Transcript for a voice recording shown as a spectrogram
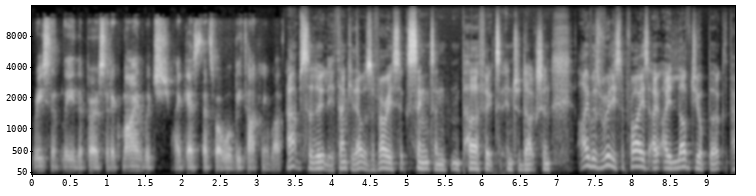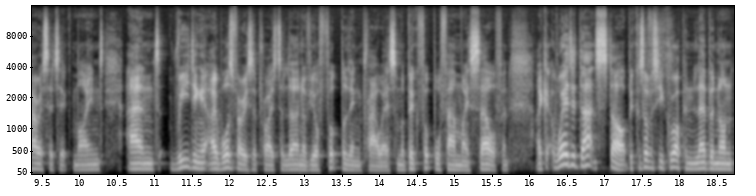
recently, The Parasitic Mind, which I guess that's what we'll be talking about. Absolutely. Thank you. That was a very succinct and perfect introduction. I was really surprised. I, I loved your book, The Parasitic Mind, and reading it, I was very surprised to learn of your footballing prowess. I'm a big football fan myself. And I, where did that start? Because obviously you grew up in Lebanon.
